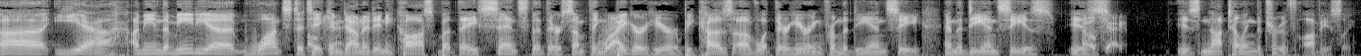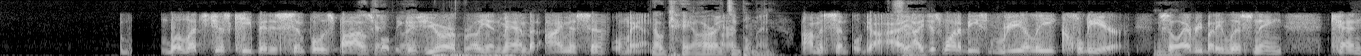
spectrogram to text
Uh, yeah. I mean, the media wants to take Okay. him down at any cost, but they sense that there's something Right. bigger here because of what they're hearing from the DNC, and the DNC is is Okay. is not telling the truth, obviously. Well, let's just keep it as simple as possible Okay, because right. you're a brilliant man, but I'm a simple man. Okay, all right, simple man. I'm a simple guy. Sure. I, I just want to be really clear so everybody listening can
